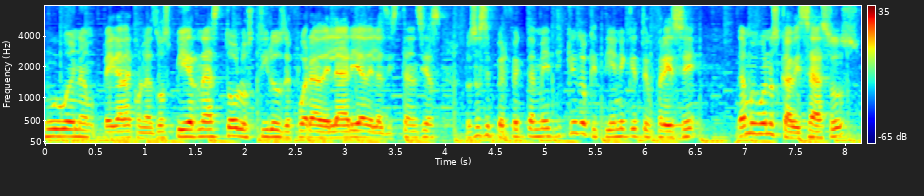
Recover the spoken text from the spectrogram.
muy buena pegada con las dos piernas. Todos los tiros de fuera del área, de las distancias, los hace perfectamente. ¿Y qué es lo que tiene que te ofrece? Da muy buenos cabezazos.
